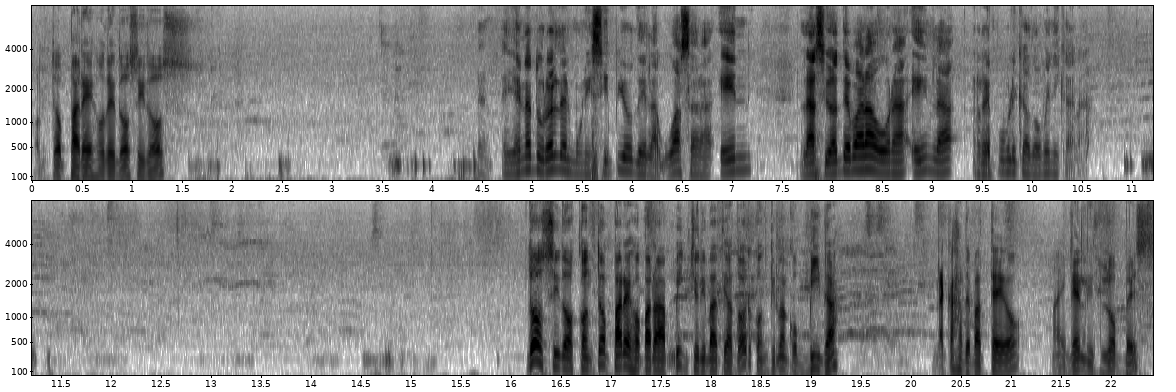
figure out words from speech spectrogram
Conteo parejo de 2 y 2. Ella es natural del municipio de La Guásara, en la ciudad de Barahona, en la República Dominicana. Dos y dos, conteo parejo para pitcher y bateador. Continúa con vida. La caja de bateo, Mayrelis López.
